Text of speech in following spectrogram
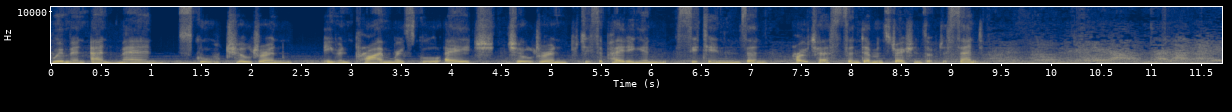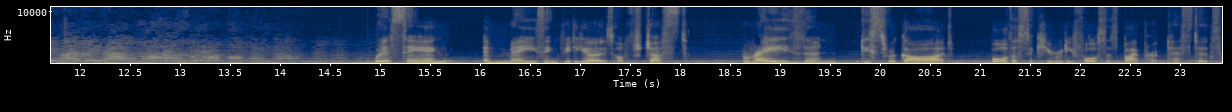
Women and men, school children, even primary school age children participating in sit ins and protests and demonstrations of dissent. We're seeing amazing videos of just brazen disregard for the security forces by protesters.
